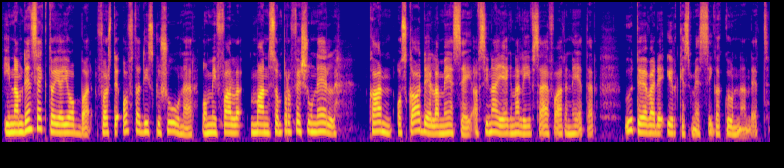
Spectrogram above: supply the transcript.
Inom den sektor jag jobbar förs det ofta diskussioner om ifall man som professionell kan och ska dela med sig av sina egna livserfarenheter utöver det yrkesmässiga kunnandet.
